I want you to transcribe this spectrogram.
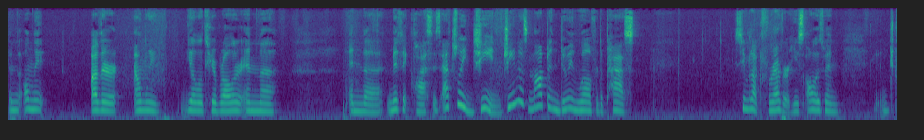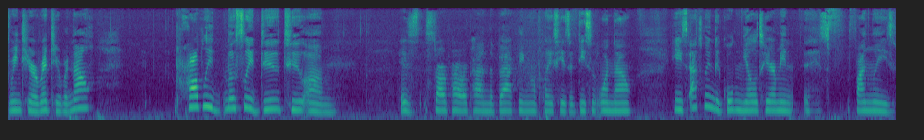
And the only other only yellow tier brawler in the in the mythic class is actually Gene. Gene has not been doing well for the past seems like forever. He's always been green tier or red tier, but now probably mostly due to um his star power Pat on the Back being replaced. He's a decent one now he's actually in the golden yellow tier. I mean, his finally he's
